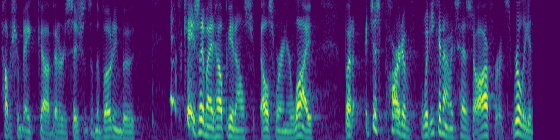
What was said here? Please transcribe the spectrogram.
helps you make uh, better decisions in the voting booth. It occasionally might help you else, elsewhere in your life, but just part of what economics has to offer. It's really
